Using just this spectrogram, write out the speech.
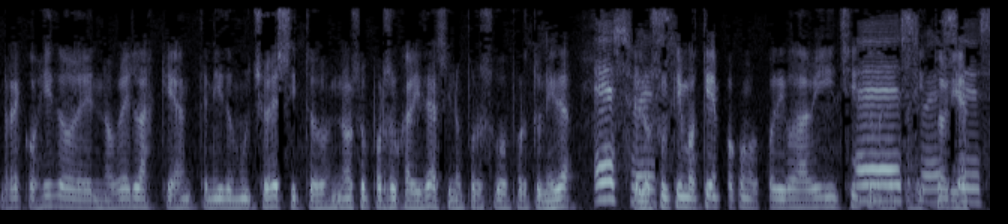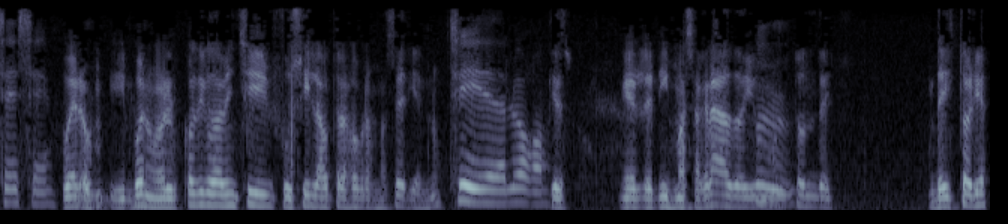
recogido en novelas que han tenido mucho éxito, no so- por su calidad, sino por su oportunidad. Eso en es. los últimos tiempos, como el Código da Vinci, todas estas Eso es, historias. sí, sí, sí. Bueno, y bueno, el Código da Vinci fusila otras obras más serias, ¿no? Sí, desde luego. que es el enigma sagrado y un Mm. montón de, de historias.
